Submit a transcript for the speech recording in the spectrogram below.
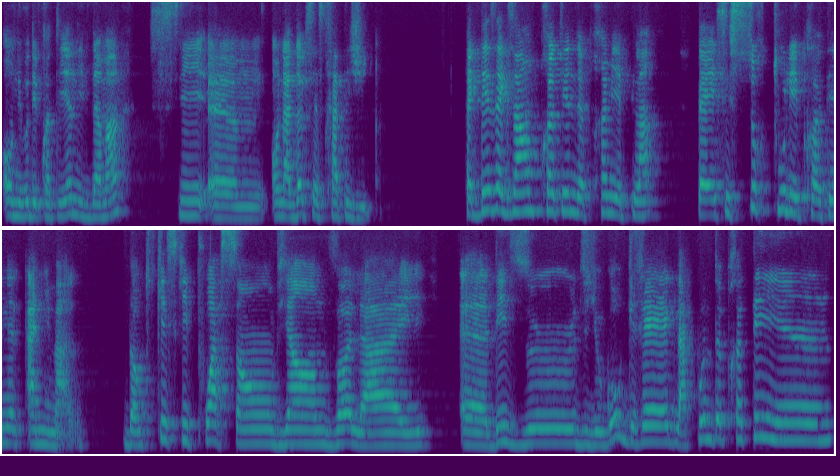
au niveau des protéines, évidemment, si euh, on adopte cette stratégie. Fait que des exemples, protéines de premier plan, ben, c'est surtout les protéines animales. Donc, qu'est-ce qui est poisson, viande, volaille, euh, des œufs, du yogourt grec, la poudre de protéines.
